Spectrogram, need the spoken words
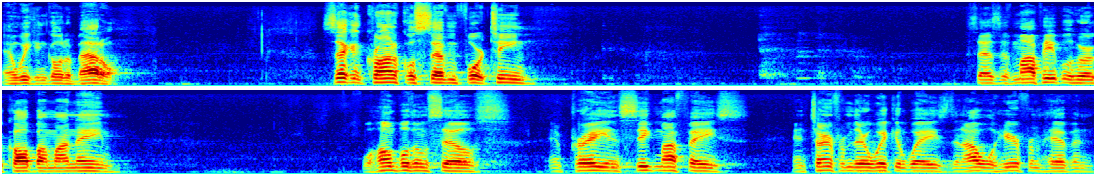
and we can go to battle. Second Chronicles 7:14 says, "If my people who are called by my name will humble themselves and pray and seek my face and turn from their wicked ways, then I will hear from heaven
